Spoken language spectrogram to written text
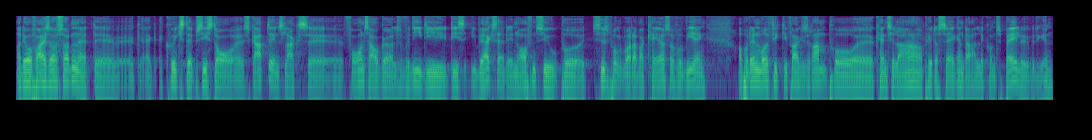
Og det var faktisk også sådan, at, øh, at Quickstep sidste år øh, skabte en slags øh, forhåndsafgørelse, fordi de, de iværksatte en offensiv på et tidspunkt, hvor der var kaos og forvirring. Og på den måde fik de faktisk ramt på øh, Cancellara og Peter Sagan, der aldrig kom tilbage i løbet igen.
